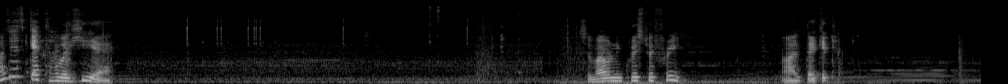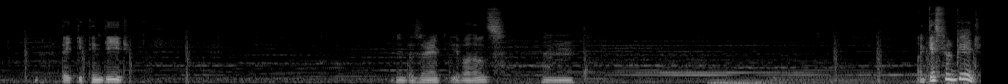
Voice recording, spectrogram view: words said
How did it get over here? Survival increased by three. I'll take it. Take it indeed. And those are empty bottles. Um, I guess we're good.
